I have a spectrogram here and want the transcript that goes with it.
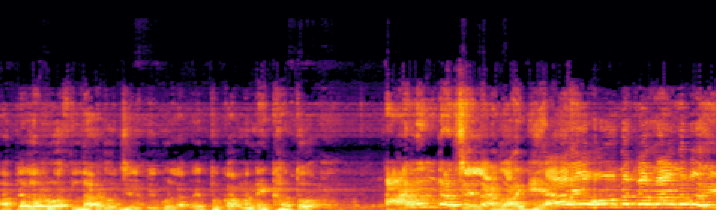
आपल्याला रोज लाडू जिलेबी गुलाब आहे तुका म्हणे खातो. आनंदाचे लाडू. अरे घ्या रे हो नका रान बरे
